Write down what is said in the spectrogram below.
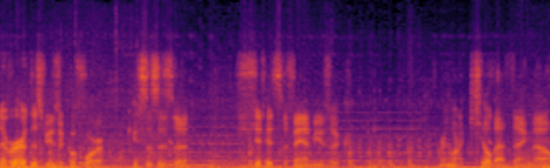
Never heard this music before. I Guess this is the shit hits the fan music. I really want to kill that thing though.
